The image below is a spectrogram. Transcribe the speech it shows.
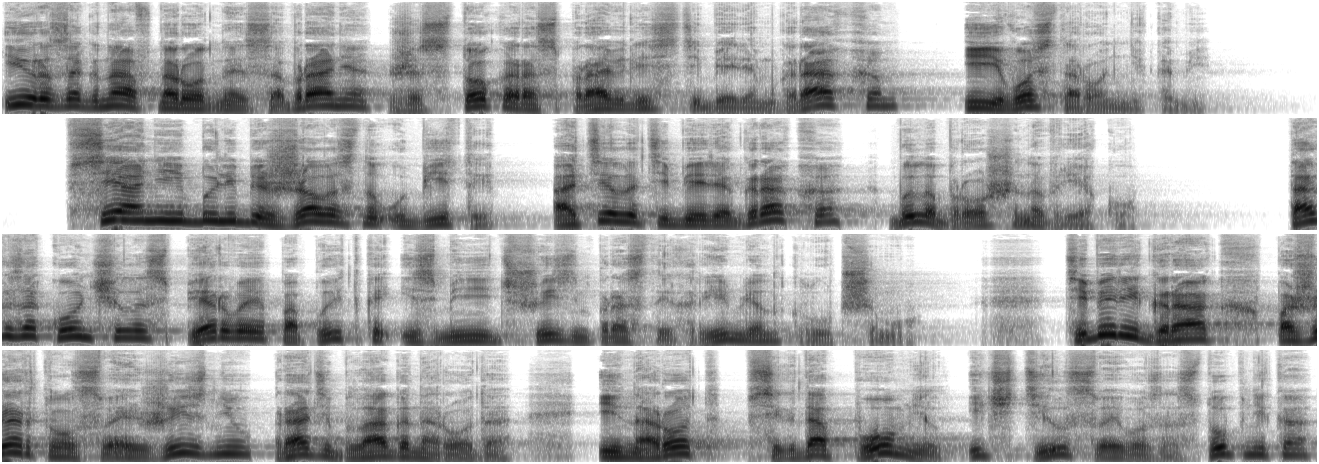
и, разогнав народное собрание, жестоко расправились с Тиберием Грахом и его сторонниками. Все они были безжалостно убиты, а тело Тиберия Гракха было брошено в реку. Так закончилась первая попытка изменить жизнь простых римлян к лучшему. Тиберий Грак пожертвовал своей жизнью ради блага народа, и народ всегда помнил и чтил своего заступника,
